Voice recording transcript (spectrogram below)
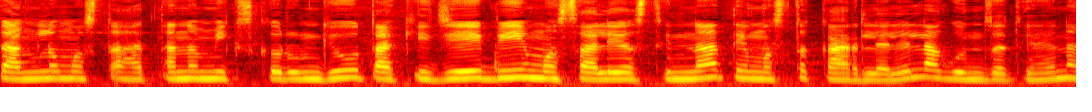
चांगलं मस्त हातानं मिक्स करून घेऊ ताकी जे बी मसाले असतील ना ते मस्त कारल्याला लागून जातील ना?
